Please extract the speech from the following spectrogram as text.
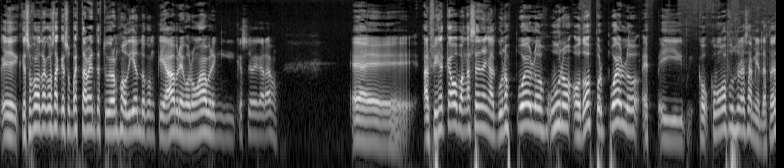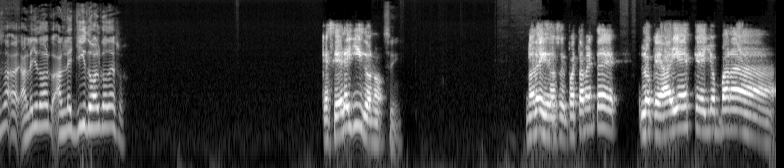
Eh, que eso fue otra cosa que supuestamente estuvieron jodiendo con que abren o no abren y qué sé yo de carajo. Eh, al fin y al cabo van a ser en algunos pueblos, uno o dos por pueblo. ¿Y cómo va a funcionar esa mierda? han leído algo, han leído algo de eso? Que si he leído, no. Sí. No he leído. Supuestamente lo que hay es que ellos van a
